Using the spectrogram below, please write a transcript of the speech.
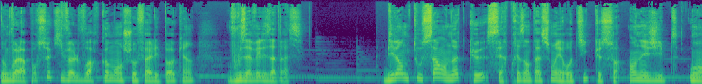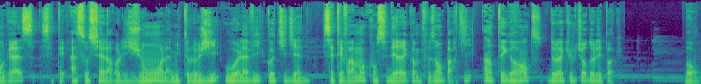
Donc voilà, pour ceux qui veulent voir comment on chauffait à l'époque, hein, vous avez les adresses. Bilan de tout ça, on note que ces représentations érotiques, que ce soit en Égypte ou en Grèce, c'était associé à la religion, à la mythologie ou à la vie quotidienne. C'était vraiment considéré comme faisant partie intégrante de la culture de l'époque. Bon,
